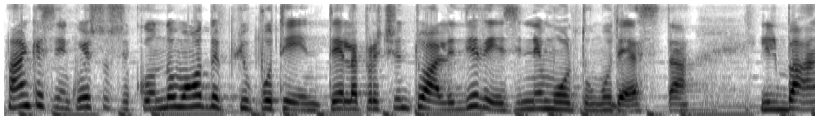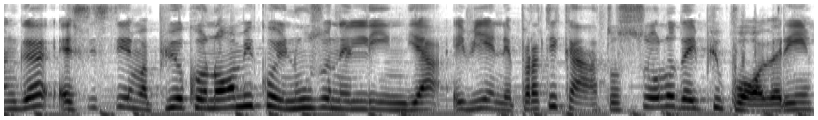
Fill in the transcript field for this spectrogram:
anche se in questo secondo modo è più potente, la percentuale di resine è molto modesta. Il bang è il sistema più economico in uso nell'India e viene praticato solo dai più poveri.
